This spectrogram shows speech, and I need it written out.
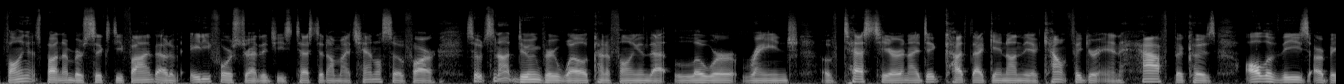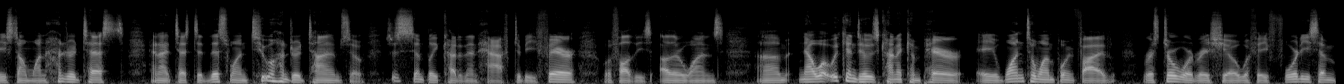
falling at spot number 65 out of 84 strategies tested on my channel so far. So it's not doing very well, kind of falling in that lower range of tests here. And I did cut that gain on the account figure in half because all of these are based on 100 tests. And I tested this one 200 times. So just simply cut it in half to be fair with all these other ones. Um, now, what we can do is kind of compare a 1 to 1.5 risk to reward ratio with a 47.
